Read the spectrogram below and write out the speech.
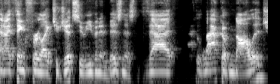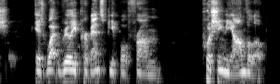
And I think for like jujitsu, even in business, that lack of knowledge is what really prevents people from pushing the envelope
